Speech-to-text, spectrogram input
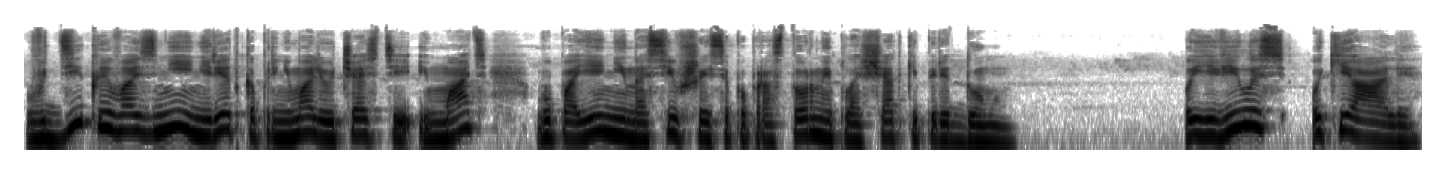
В дикой возне нередко принимали участие и мать в упоении, носившаяся по просторной площадке перед домом. Появилась Океали,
